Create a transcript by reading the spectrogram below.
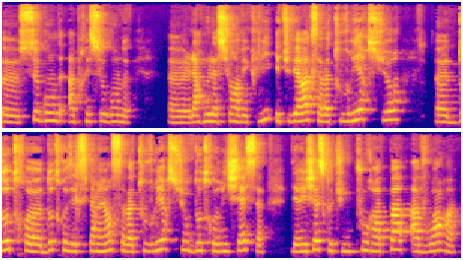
euh, seconde après seconde la relation avec lui, et tu verras que ça va t'ouvrir sur d'autres d'autres expériences, ça va t'ouvrir sur d'autres richesses, des richesses que tu ne pourras pas avoir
